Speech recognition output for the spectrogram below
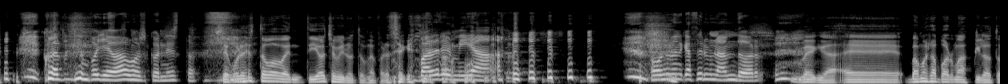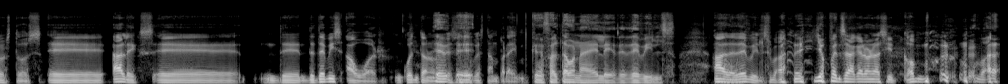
¿Cuánto tiempo llevamos con esto? Según esto, 28 minutos me parece que Madre llevamos. mía. Vamos a tener que hacer un Andor. Venga, eh, vamos a por más pilotos estos. Eh, Alex, eh, de, de Davis Hour, cuéntanos, Eh, ¿qué es eso eh, que está en Prime? Que me faltaba una L de Devils. Ah, The Devils, vale. Yo pensaba que era una sitcom. vale.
